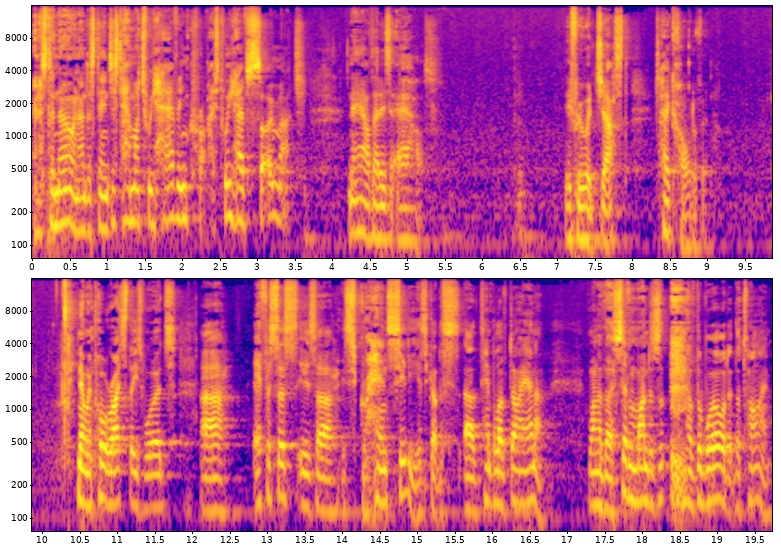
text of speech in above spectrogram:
And it's to know and understand just how much we have in Christ. We have so much now that is ours. If we would just take hold of it. Now, when Paul writes these words, uh, Ephesus is, uh, is a grand city. It's got the uh, Temple of Diana, one of the seven wonders of the world at the time.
